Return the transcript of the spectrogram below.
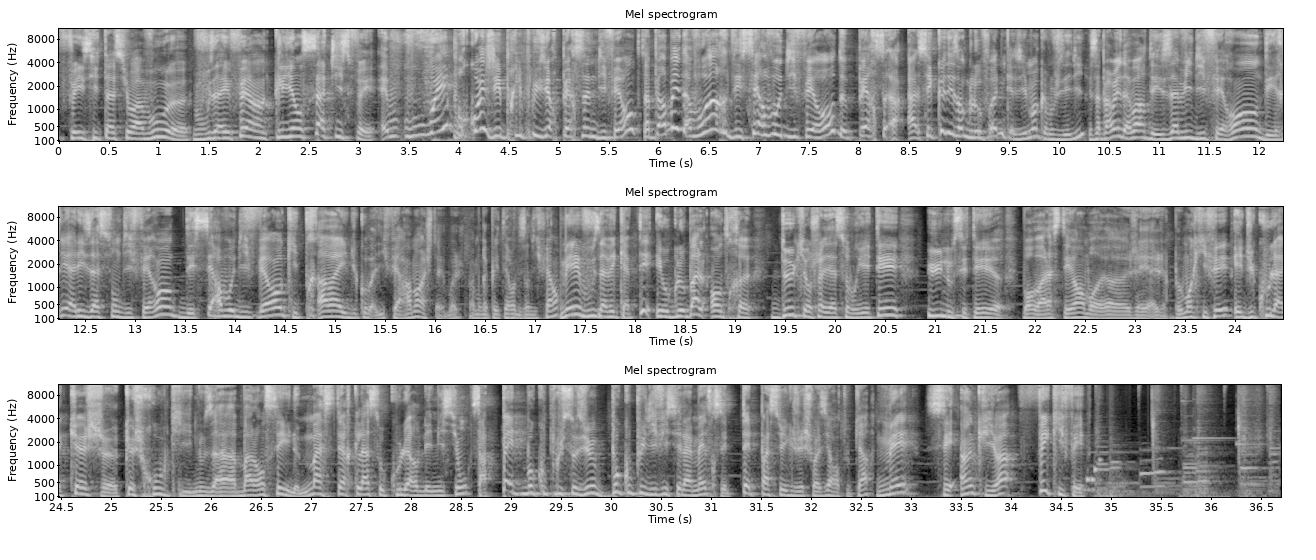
félicitations à vous. Euh, vous avez fait un client satisfait. Et vous, voyez pourquoi j'ai pris plusieurs personnes différentes? Ça permet d'avoir des cerveaux différents, de personnes... Ah, ah, c'est que des anglophones quasiment, comme je vous ai dit. Et ça permet d'avoir des avis différents, des réalisations différentes, des cerveaux différents qui travaillent du coup bah, différemment. Je, ne vais pas me répéter en disant différent. Mais vous avez capté. Et au global, entre deux qui ont choisi la sobriété, une où c'était... Euh, bon voilà, c'était Ambre, j'ai un peu moins kiffé. Et du coup, la Kush, Qui nous a balancé une masterclass aux couleurs de l'émission. Ça pète beaucoup plus aux yeux, beaucoup plus difficile à mettre. C'est peut-être pas celui que je vais choisir en tout cas, mais c'est un qui va fait kiffer.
